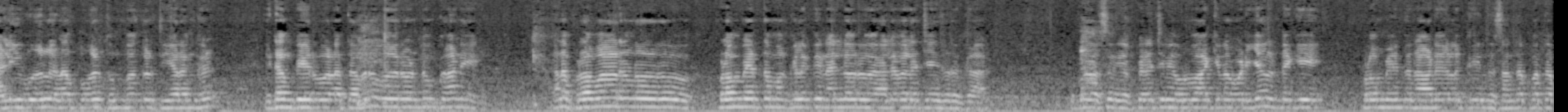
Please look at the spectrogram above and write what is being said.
அழிவுகள் இழப்புகள் துன்பங்கள் துயரங்கள் இடம்பெயர்வுகளை தவிர வேறு ஒன்றும் காணேன். ஆனால் பிரபாரன் ஒரு புலம்பெயர்ந்த மக்களுக்கு நல்ல ஒரு அலுவலை செய்திருக்கார். இப்படி பிரச்சனையை உருவாக்கினபடியால் இன்றைக்கு புலம்பெயர்ந்த நாடுகளுக்கு இந்த சந்தர்ப்பத்தை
